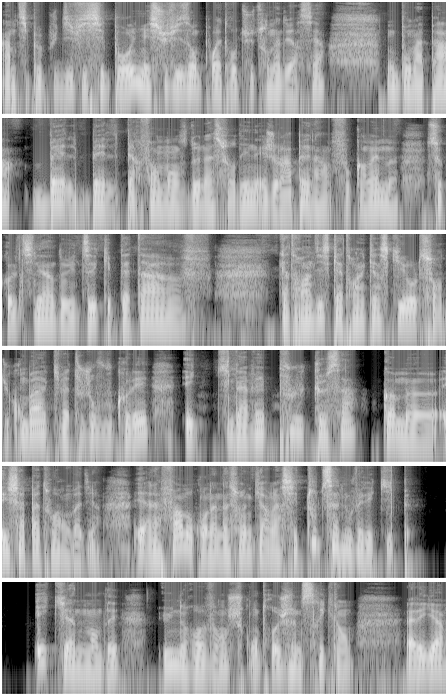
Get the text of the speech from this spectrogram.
un petit peu plus difficile pour lui, mais suffisant pour être au-dessus de son adversaire. Donc pour ma part, belle belle performance de Nassourdine, et je le rappelle, hein, faut quand même se coltiner un Dolizé qui est peut-être à... Euh, 90-95 kilos le soir du combat, qui va toujours vous coller et qui n'avait plus que ça comme euh, échappatoire, on va dire. Et à la fin, donc on a Nassourine qui a remercié toute sa nouvelle équipe et qui a demandé une revanche contre John Strickland. Là les gars,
